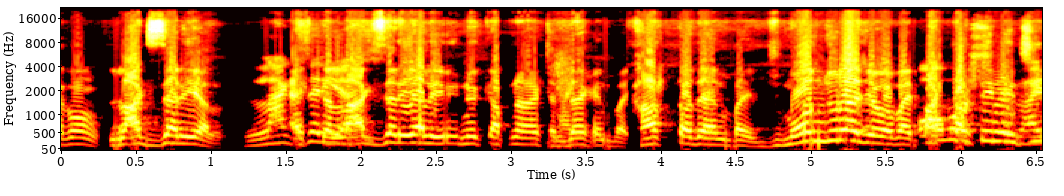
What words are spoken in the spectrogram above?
এবং লাক্সারিয়াল একটা লাক্সারিয়াল ইউনিক আপনার একটা দেখেন ভাই খাটটা দেন ভাই মন জুড়া যাবে ভাই তিন ইঞ্চি।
